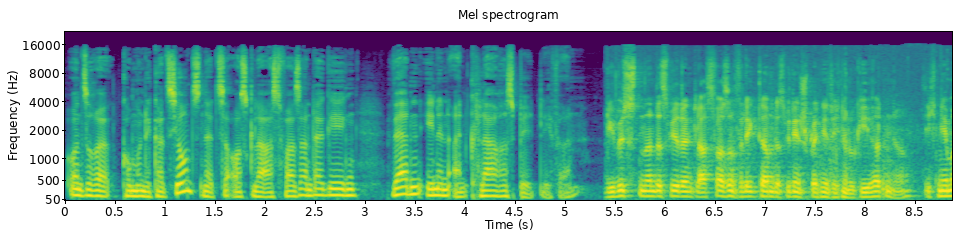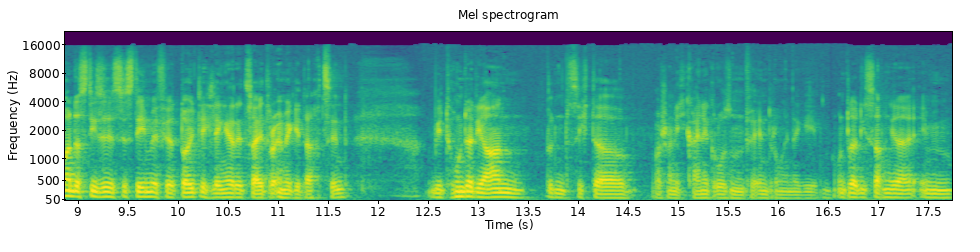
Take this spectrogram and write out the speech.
Unsere Kommunikationsnetze aus Glasfasern dagegen werden ihnen ein klares Bild liefern. Die wüssten dann, dass wir dann Glasfasern verlegt haben, dass wir die entsprechende Technologie hatten. Ja. Ich nehme an, dass diese Systeme für deutlich längere Zeiträume gedacht sind. Mit 100 Jahren würden sich da wahrscheinlich keine großen Veränderungen ergeben. Und da die Sachen ja in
